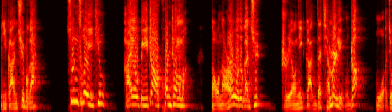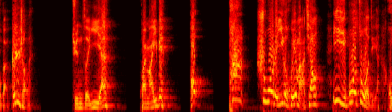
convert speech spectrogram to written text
你敢去不敢？孙策一听，还有比这儿宽敞的吗？到哪儿我都敢去。只要你敢在前面领着，我就敢跟上来。君子一言，快马一鞭，好！啪，说着一个回马枪，一波坐骑，哗，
